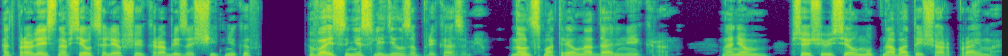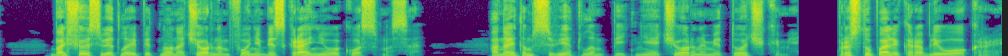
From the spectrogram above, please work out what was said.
отправляясь на все уцелевшие корабли защитников. Вайс не следил за приказами, но он смотрел на дальний экран. На нем все еще висел мутноватый шар Прайма, большое светлое пятно на черном фоне бескрайнего космоса. А на этом светлом пятне черными точками проступали корабли Окры.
